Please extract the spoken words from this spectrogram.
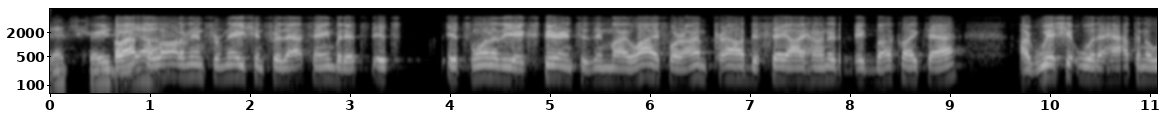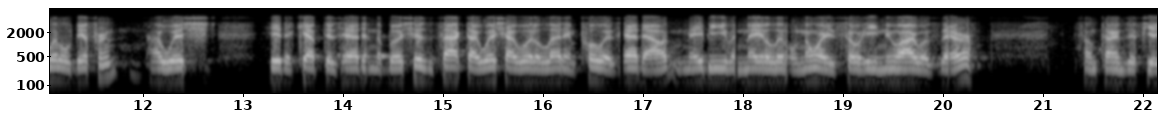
That's crazy. Well, that's yeah. a lot of information for that thing, but it's it's it's one of the experiences in my life where I'm proud to say I hunted a big buck like that. I wish it would have happened a little different. I wish he'd have kept his head in the bushes. In fact, I wish I would have let him pull his head out and maybe even made a little noise so he knew I was there. Sometimes if you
